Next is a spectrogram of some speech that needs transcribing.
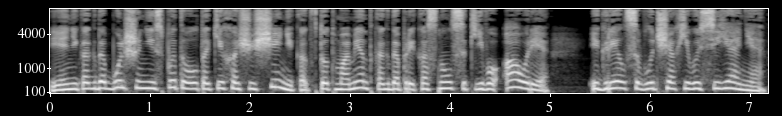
Я никогда больше не испытывал таких ощущений, как в тот момент, когда прикоснулся к его ауре и грелся в лучах его сияния.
